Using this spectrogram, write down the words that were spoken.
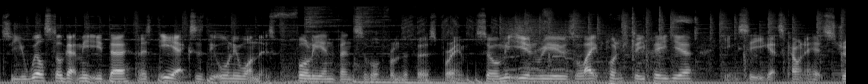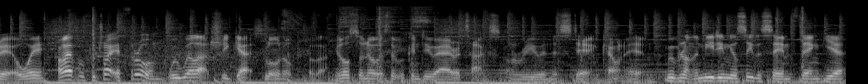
So you will still get meated there, and his EX is the only one that is fully invincible from the first frame. So Meaty and Ryu's light punch DP here you can see he gets counter hit straight away. However, if we try to throw him, we will actually get blown up for that. You'll also notice that we can do air attacks on Ryu in this state and counter hit him. Moving on to the medium, you'll see the same thing here.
